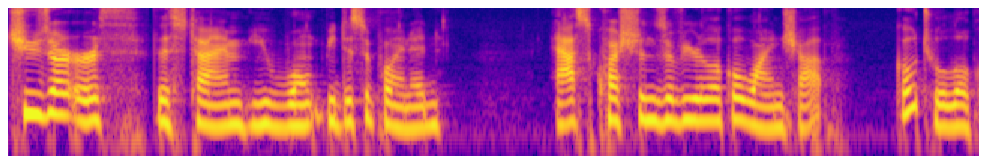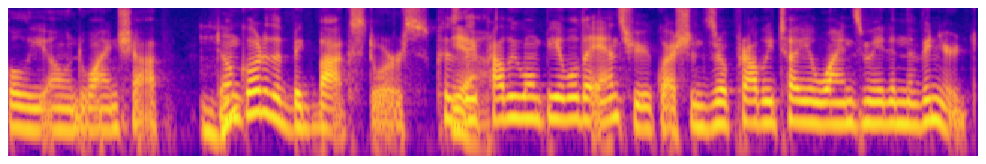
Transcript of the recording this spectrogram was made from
choose our earth this time. You won't be disappointed. Ask questions of your local wine shop. Go to a locally owned wine shop. Don't go to the big box stores because they Mm-hmm. Probably won't be able to answer your questions. They'll probably tell you wine's made in the vineyard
